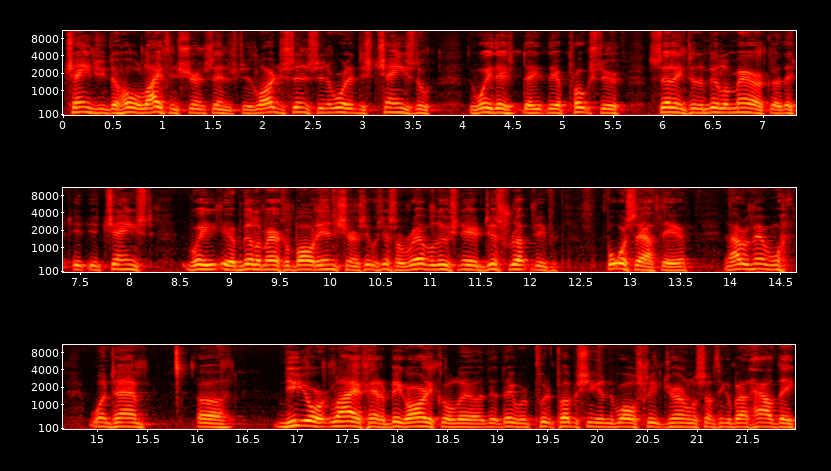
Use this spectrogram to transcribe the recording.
changing the whole life insurance industry, the largest industry in the world. It just changed the, the way they, they, they approached their selling to the middle America. They, it, it changed the way uh, Middle America bought insurance. It was just a revolutionary, disruptive force out there. And I remember one, one time, uh, New York Life had a big article uh, that they were put, publishing in the Wall Street Journal or something about how they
